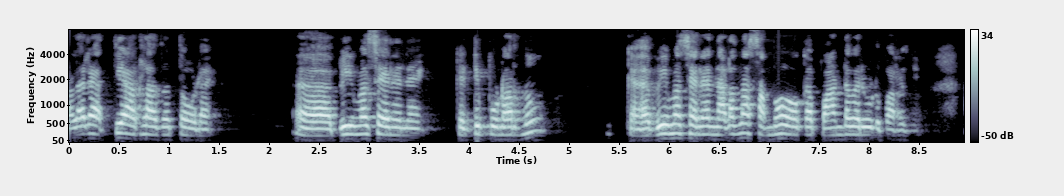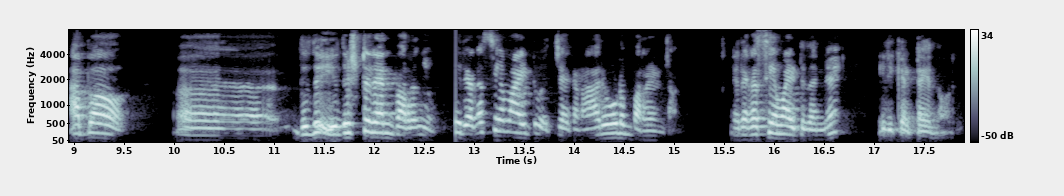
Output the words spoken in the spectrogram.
വളരെ അത്യാഹ്ലാദത്തോടെ ഭീമസേനനെ കെട്ടിപ്പുണർന്നു. ഭീമസേനൻ നടന്ന സംഭവമൊക്കെ പാണ്ഡവരോട് പറഞ്ഞു. അപ്പോ യുധിഷ്ഠിരൻ പറഞ്ഞു "ഇത് രഹസ്യമായിട്ട് വെച്ചേക്കണം ആരോടും പറയണ്ട. രഹസ്യമായിട്ട് തന്നെ ഇരിക്കട്ടെ എന്ന് പറഞ്ഞു.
